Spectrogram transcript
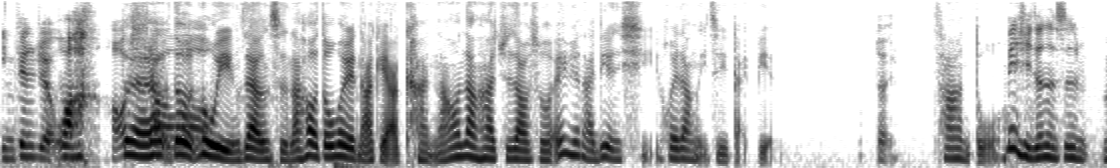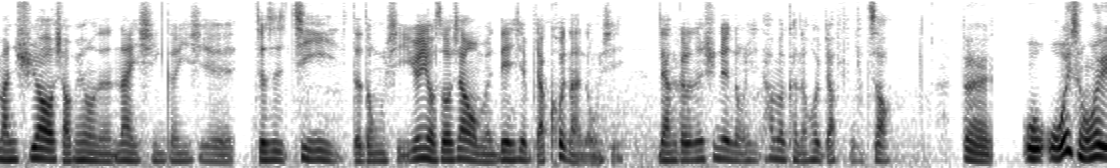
影片就觉得哇，好对啊，然后都有录影这样子，然后都会拿给他看，然后让他知道说，哎，原来练习会让你自己改变，对，差很多。练习真的是蛮需要小朋友的耐心跟一些就是记忆的东西，因为有时候像我们练一些比较困难的东西，两个人的训练东西，他们可能会比较浮躁。对。我我为什么会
